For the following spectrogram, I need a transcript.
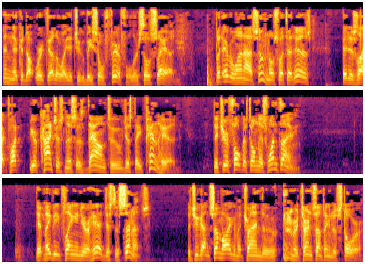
And it could not work the other way that you could be so fearful or so sad. But everyone, I assume, knows what that is. It is like what your consciousness is down to just a pinhead. That you're focused on this one thing. It may be playing in your head just a sentence that you got in some argument trying to return something in the store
